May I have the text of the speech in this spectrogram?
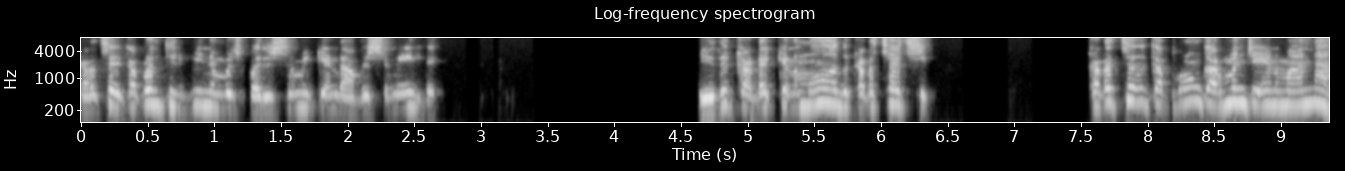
கிடைச்சதுக்கு அப்புறம் திருப்பி நம்ம பரிசிரமிக்கேண்ட அவசியமே இல்லை. எது கிடைக்கணுமோ அது கிடைச்சாச்சு. கிடைச்சதுக்கு அப்புறம் கர்மம் செய்யணுமான்னா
